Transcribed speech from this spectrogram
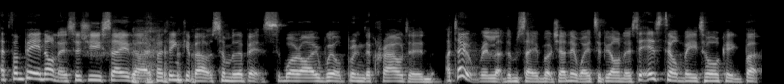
if I'm being honest, as you say that, if I think about some of the bits where I will bring the crowd in, I don't really let them say much anyway, to be honest. It is still me talking, but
